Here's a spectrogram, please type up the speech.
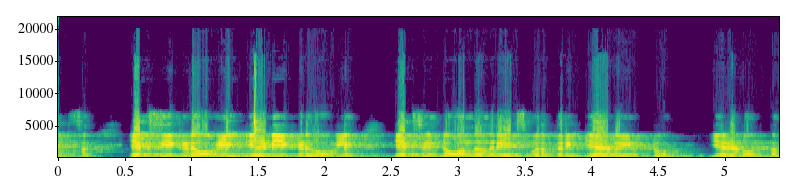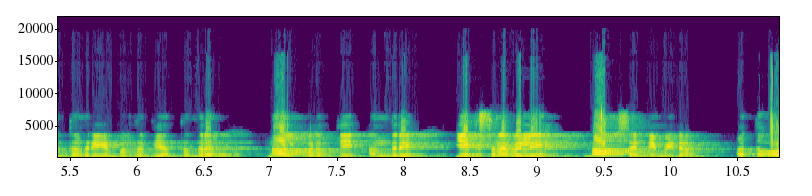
ಎಕ್ಸ್ ಎಕ್ಸ್ ಈ ಕಡೆ ಹೋಗ್ಲಿ, ಎರಡು ಈ ಕಡೆ ಹೋಗ್ಲಿ. ಎಕ್ಸ್ ಇಂಟು ಒಂದು ಅಂದ್ರೆ ಎಕ್ಸ್ ಬರ್ತೀರಿ ಎರಡು ಇಂಟು ಎರಡು ಅಂತಂದ್ರೆ ಏನ್ ಬರ್ತತಿ ಅಂತಂದ್ರೆ ನಾಲ್ಕು ಬರುತ್ತೆ. ಅಂದ್ರೆ ಎಕ್ಸ್ನ ಬೆಲೆ ನಾಲ್ಕು ಸೆಂಟಿಮೀಟರ್ ಅಥವಾ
